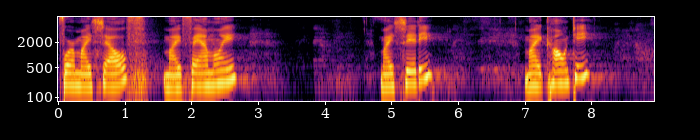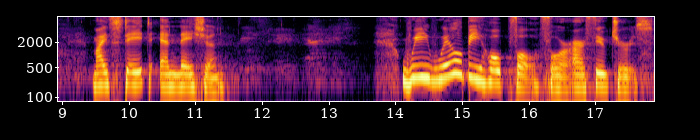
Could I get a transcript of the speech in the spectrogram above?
For myself, my family, my city, my county, my state and nation. We will be hopeful for our futures.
